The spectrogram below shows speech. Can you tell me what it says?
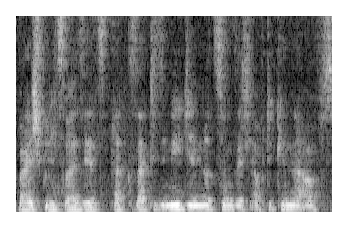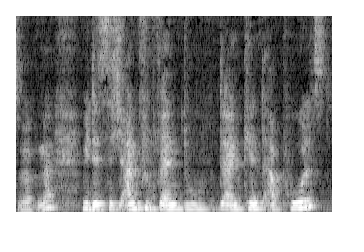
beispielsweise jetzt platt gesagt, diese Mediennutzung sich auf die Kinder auswirkt. Ne? Wie das sich anfühlt, wenn du dein Kind abholst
